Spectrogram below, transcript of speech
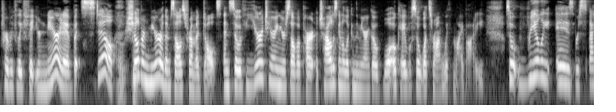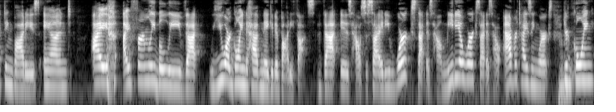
perfectly fit your narrative, but still Oh, children mirror themselves from adults. And so if you're tearing yourself apart, a child is going to look in the mirror and go, "Well, okay, well so what's wrong with my body?" So it really is respecting bodies and I I firmly believe that you are going to have negative body thoughts. That is how society works, that is how media works, that is how advertising works. Hmm. You're going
